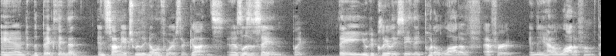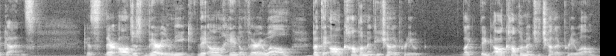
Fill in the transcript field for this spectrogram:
And the big thing that Insomniac's really known for is their guns. And as Liz is saying, like they, you could clearly see they put a lot of effort and they had a lot of fun with the guns because they're all just very unique. They all handle very well, but they all complement each other pretty, like they all complement each other pretty well.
